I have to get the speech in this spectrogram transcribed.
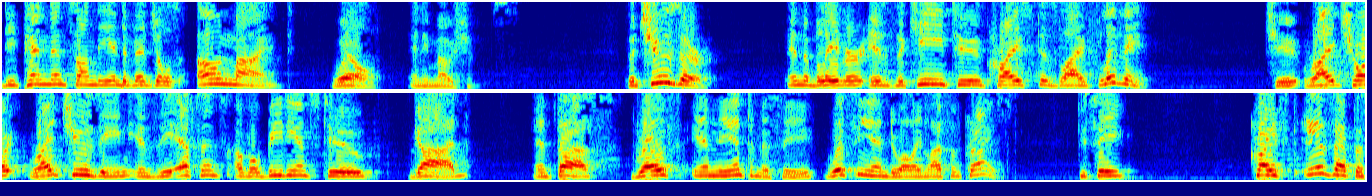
dependence on the individual's own mind, will, and emotions. The chooser in the believer is the key to Christ's life living. Right, right choosing is the essence of obedience to God and thus growth in the intimacy with the indwelling life of Christ. You see, Christ is at the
